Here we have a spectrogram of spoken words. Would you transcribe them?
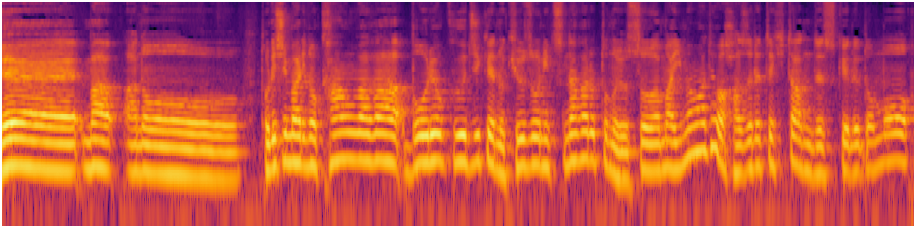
えーまああの取り締まりの緩和が暴力事件の急増につながるとの予想は、まあ、今までは外れてきたんですけれども、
